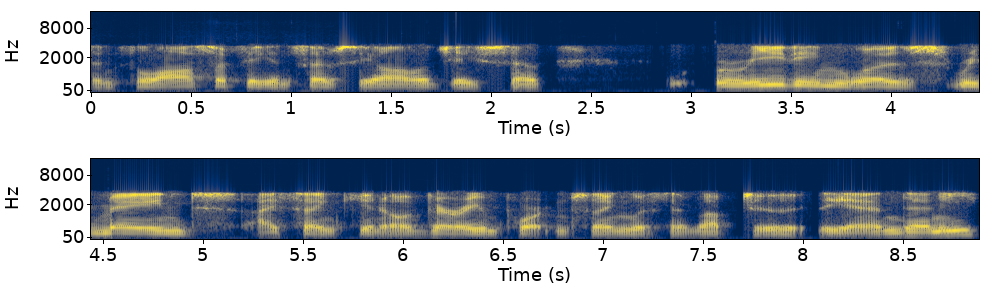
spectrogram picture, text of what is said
and philosophy and sociology. So reading was remained, I think, you know, a very important thing with him up to the end, and he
